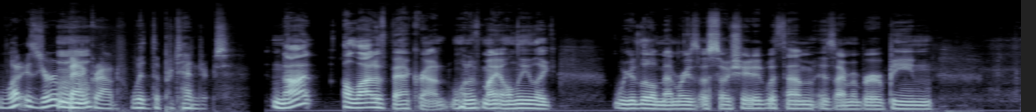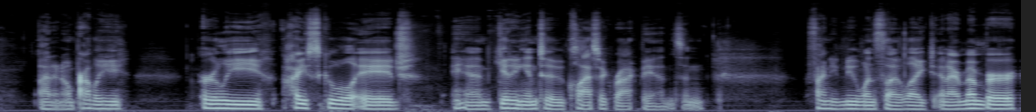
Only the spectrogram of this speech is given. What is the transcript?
what is your Mhm. background with the Pretenders? Not a lot of background. One of my only like weird little memories associated with them is I remember being I don't know, probably early high school age and getting into classic rock bands and finding new ones that I liked. And I remember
